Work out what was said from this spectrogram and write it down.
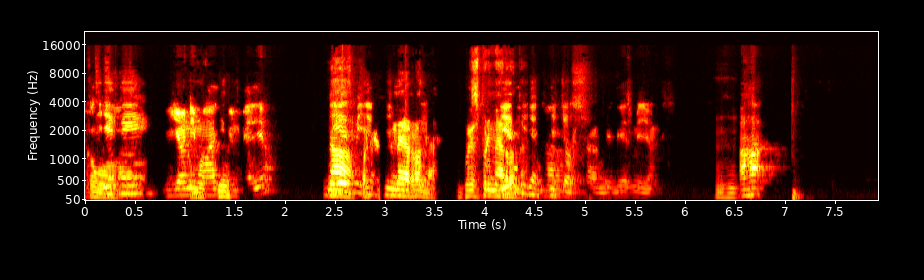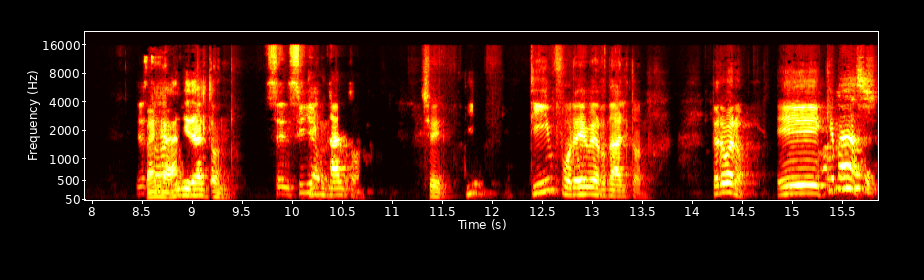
como- tiene millón y como más y medio. No, 10 porque es milloncitos, primera ronda. Porque es primera 10 ronda. milloncitos. No, 10 millones. Ajá, Venga, Andy Dalton. sencilla. Team Dalton. Sí. Team Forever Dalton. Pero bueno, eh, ¿qué no más?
